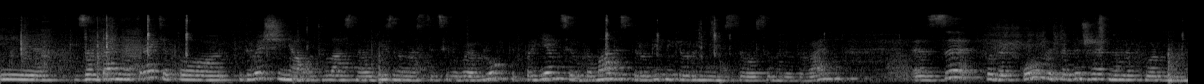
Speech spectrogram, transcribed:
і завдання третє то підвищення от, власне, обізнаності цільової групи, підприємців, громади, співробітників органів місцевого самоврядування е, з податковою та бюджетною реформою.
